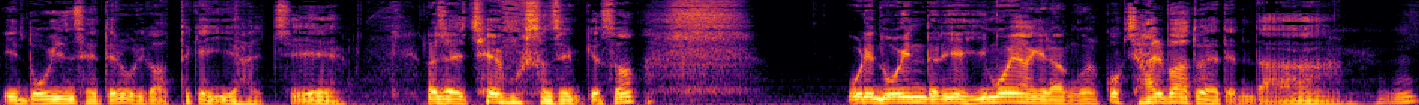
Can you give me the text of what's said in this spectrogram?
이 노인 세대를 우리가 어떻게 이해할지. 그러자 최영국 선생님께서 우리 노인들이 이 모양이라는 걸꼭 잘 봐둬야 된다. 응?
